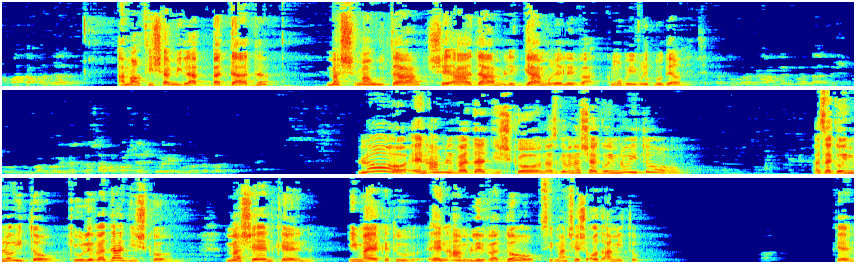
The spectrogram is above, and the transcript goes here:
אמרת בדד. אמרתי שהמילה בדד משמעותה שהאדם לגמרי לבד, כמו בעברית מודרנית. הוא לא הוא אין עם לבדד ישכון, אז כוונה שהגויים לא איתו. אז הגויים לא איתו, כי הוא לבדד ישכון. מה שאין כן, אם היה כתוב הן עם לבדו, סימן שיש עוד עם איתו. כן.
